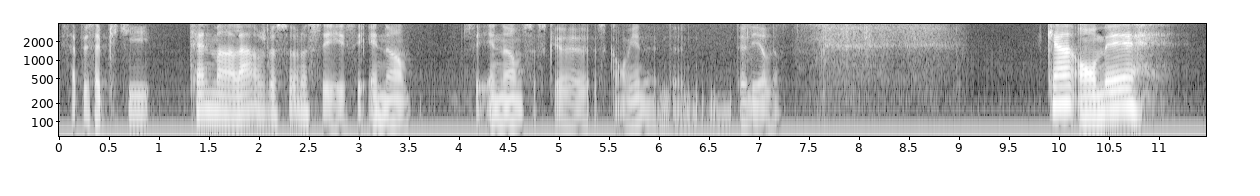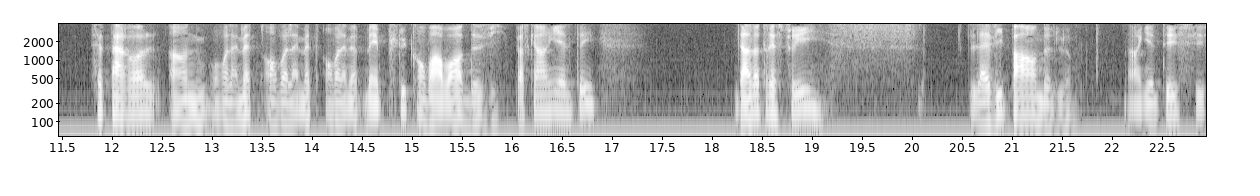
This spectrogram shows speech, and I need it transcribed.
Ça peut s'appliquer tellement large, là, ça, c'est, énorme. C'est énorme, ce qu'on vient de lire là quand on met cette parole en nous, on va la mettre, on va la mettre, on va la mettre, bien plus qu'on va avoir de vie. Parce qu'en réalité, dans notre esprit, la vie part de là. En réalité, si,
